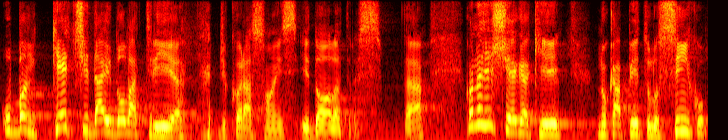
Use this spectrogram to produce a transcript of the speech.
o banquete da idolatria de corações idólatras. Tá? Quando a gente chega aqui no capítulo 5,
